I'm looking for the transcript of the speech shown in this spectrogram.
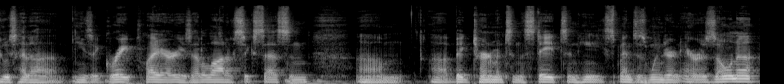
who's had a he's a great player. He's had a lot of success in um, uh, big tournaments in the states, and he spends his winter in Arizona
